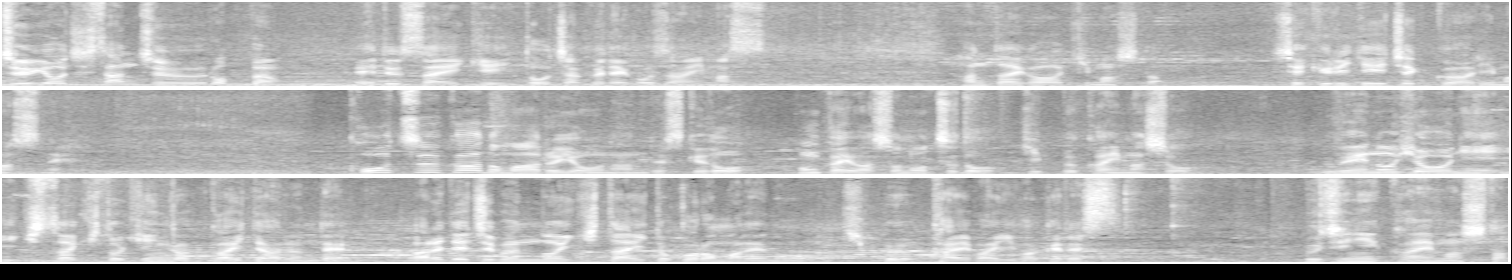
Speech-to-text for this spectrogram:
14時36分エドゥサ駅到着でございます。反対側来ました。セキュリティチェックありますね。交通カードもあるようなんですけど今回はその都度切符買いましょう。上の表に行き先と金額書いてあるんであれで自分の行きたいところまでの切符買えばいいわけです。無事に買えました。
